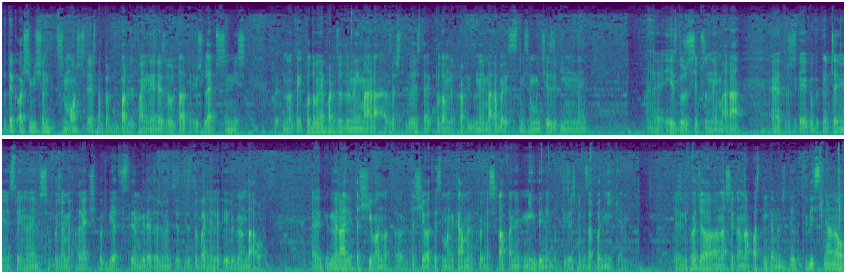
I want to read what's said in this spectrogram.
Do tego 80 wytrzymałości to jest naprawdę bardzo fajny rezultat, już lepszy niż, no tak podobny bardzo do Neymara, zresztą to jest tak podobny profil do Neymara, bo jest niesamowicie zwinny, E, jest dużo szybszy od Neymara. E, troszeczkę jego wykończenie nie stoi na najwyższym poziomie, ale jak się podbija to stylem gry, też będzie zdecydowanie lepiej wyglądało. E, Generalnie ta siła, no to ta siła to jest mankament, ponieważ Rafa nigdy nie był fizycznym zawodnikiem. Jeżeli chodzi o naszego napastnika, będzie tutaj Cristiano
